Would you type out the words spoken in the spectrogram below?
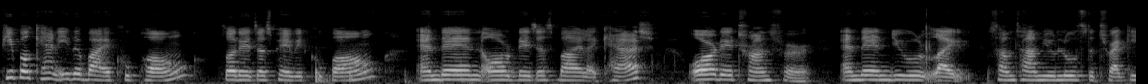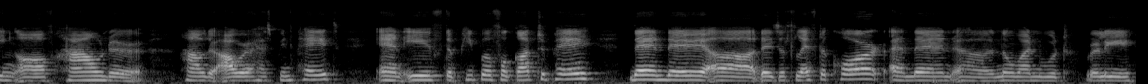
people can either buy a coupon, so they just pay with coupon, and then or they just buy like cash, or they transfer, and then you like sometimes you lose the tracking of how the how the hour has been paid, and if the people forgot to pay. Then they uh, they just left the court, and then uh, no one would really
